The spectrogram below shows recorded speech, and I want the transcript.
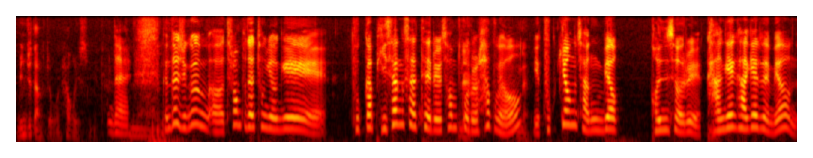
민주당 쪽은 하고 있습니다. 네. 근데 지금 어, 트럼프 대통령이 국가 비상사태를 선포를 하고요. 네. 예, 국경 장벽 건설을 강행하게 되면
